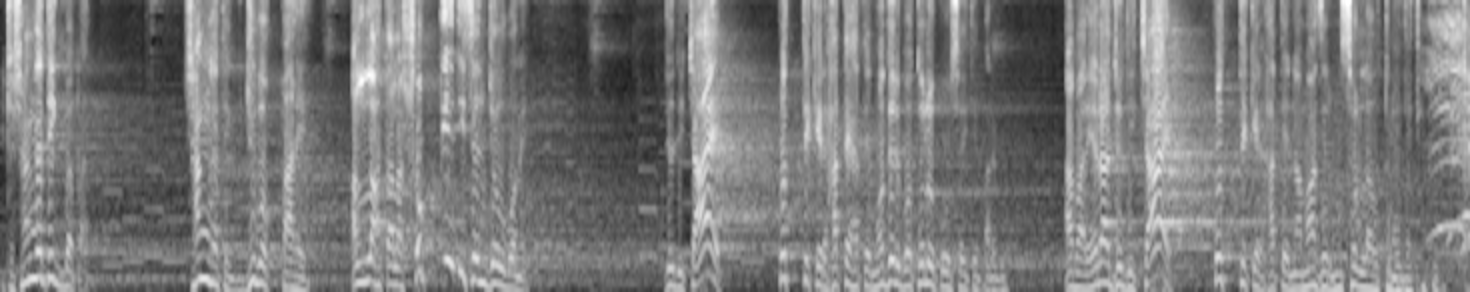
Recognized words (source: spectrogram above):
এটা সাংঘাতিক ব্যাপার। সাংঘাতিক যুবক পারে। আল্লাহ তালা শক্তি দিছেন যৌবনে। যদি চায় প্রত্যেকের হাতে হাতে মদের বোতলও পৌঁছাইতে পারবে। আবার এরা যদি চায় প্রত্যেকের হাতে নামাজের মুসল্লাও তুলে দিতে পারবে।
